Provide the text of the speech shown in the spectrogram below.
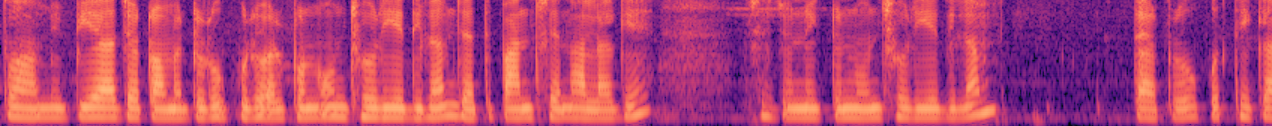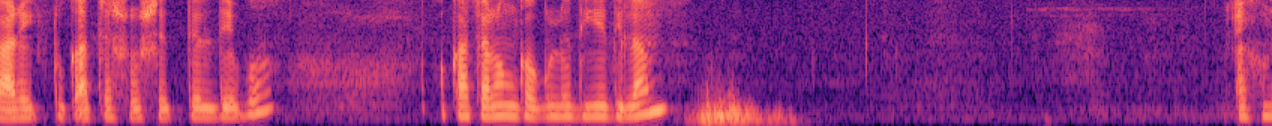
তো আমি পেঁয়াজ আর টমেটোর উপরে অল্প নুন ছড়িয়ে দিলাম যাতে পানসে না লাগে। সেজন্য একটু নুন ছড়িয়ে দিলাম। তারপর উপর থেকে আর একটু কাঁচা সর্ষের তেল দেব। কাঁচা লঙ্কাগুলো দিয়ে দিলাম। এখন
